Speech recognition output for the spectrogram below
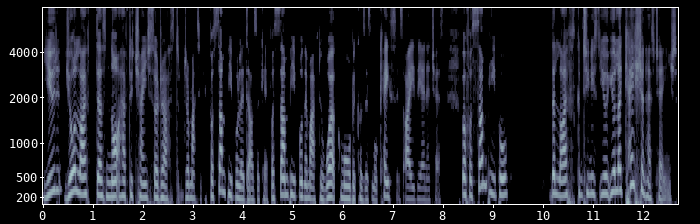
you your life does not have to change so drast- dramatically. For some people, it does. Okay, for some people, they might have to work more because there's more cases, i.e., the NHS. But for some people, the life continues. Your your location has changed.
